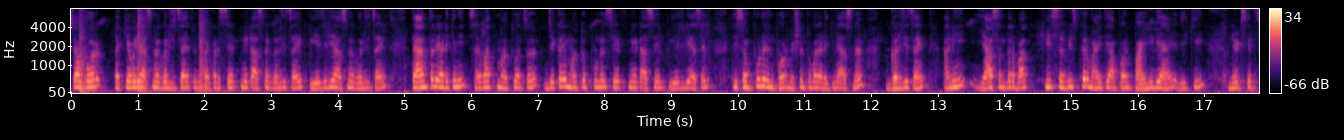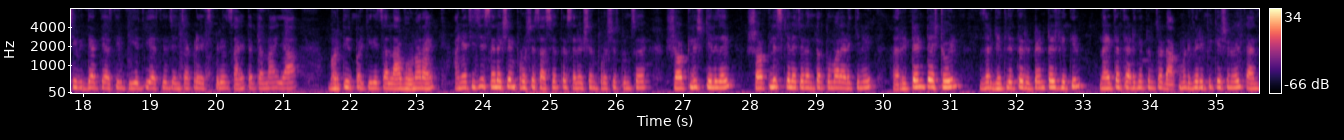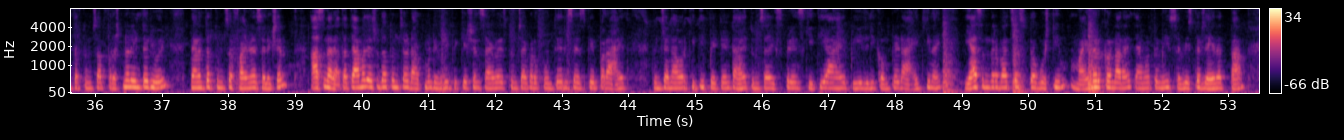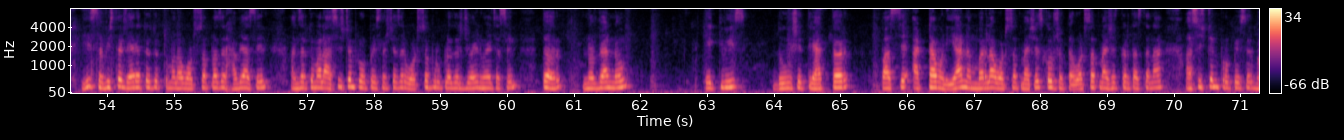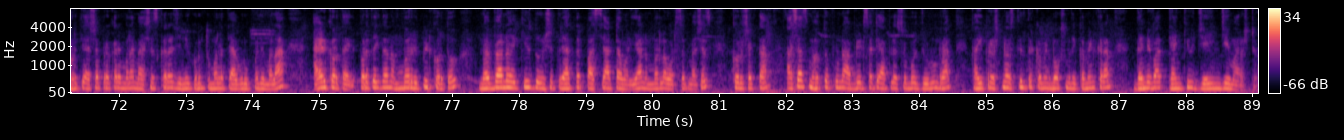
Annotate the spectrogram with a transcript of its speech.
च्या वर टक्केवारी असणं गरजेचं आहे. तुमच्याकडे सेट नीट असणं गरजेचं आहे. पी एच डी असणं गरजेचं आहे. त्यानंतर या ठिकाणी सर्वात महत्त्वाचं जे काही महत्त्वपूर्ण सेट नेट असेल पी एच डी असेल ती संपूर्ण इन्फॉर्मेशन तुम्हाला या ठिकाणी असणं गरजेचं आहे. आणि या संदर्भात ही सविस्तर माहिती आपण पाहिलेली आहे जी की नेट सेटचे विद्यार्थी असतील पी एच डी असतील ज्यांच्याकडे एक्सपिरियन्स आहे तर त्यांना या भरती प्रक्रियेचा लाभ होणार आहे. आणि याची जी सिलेक्शन प्रोसेस असेल तर सिलेक्शन प्रोसेस तुमचं शॉर्टलिस्ट केली जाईल. शॉर्टलिस्ट केल्याच्यानंतर तुम्हाला या रिटर्न टेस्ट होईल. जर घेतले तर रिटर्न टेस्ट घेतील. नाहीतर त्या ठिकाणी तुमचं डॉक्युमेंट व्हेरिफिकेशन होईल त्यानंतर तुमचा पर्सनल इंटरव्ह्यू होईल त्यानंतर तुमचं फायनल सिलेक्शन असणार आहे. आता त्यामध्ये सुद्धा तुमचं डॉक्युमेंट व्हेरिफिकेशन सायवेळेस तुमच्याकडे कोणते रिसर्च पेपर आहेत तुमच्या नावावर किती पेटेंट आहे तुमचा एक्सपिरियन्स किती आहे पी एच डी कंप्लीट आहे की नाही या संदर्भाच्या सुद्धा गोष्टी मायनर करणार आहे. त्यामुळे तुम्ही सविस्तर जाहिरात पहा. ही सविस्तर जाहिरात जर तुम्हाला व्हॉट्सअपला जर हव्या असेल आणि जर तुम्हाला असिस्टंट प्रोफेसरच्या जर व्हॉट्सअप ग्रुपला जर जॉईन व्हायचं असेल तर नव्याण्णव एकवीस दोनशे त्र्याहत्तर पाचशे अठ्ठावन्न या नंबरला व्हॉट्सअप मॅसेज करू शकता. व्हॉट्सअप मॅसेज करत असताना असिस्टंट प्रोफेसर भरती अशा प्रकारे मला मॅसेज करा जेणेकरून तुम्हाला त्या ग्रुपमध्ये मला ॲड करता येईल. परत एकदा नंबर रिपीट करतो. नव्याण्णव एकवीस दोनशे त्र्याहत्तर पाचशे अठ्ठावन्न या नंबरला व्हॉट्सअप मॅसेज करू शकता. अशाच महत्त्वपूर्ण अपडेटसाठी आपल्यासोबत जोडून राहा. काही प्रश्न असतील तर कमेंट बॉक्समध्ये कमेंट करा. धन्यवाद. थँक्यू जय हिंद जय महाराष्ट्र.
